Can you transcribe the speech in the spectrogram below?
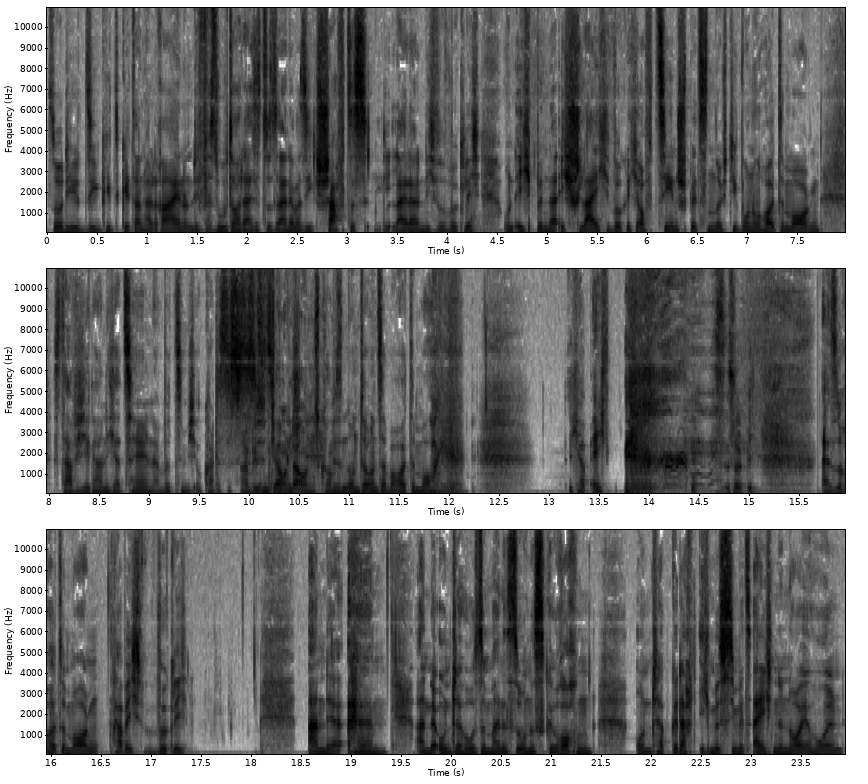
So, die, die geht, dann halt rein und die versucht auch leise zu sein, aber sie schafft es leider nicht so wirklich. Und ich bin da, ich schleiche wirklich auf Zehenspitzen durch die Wohnung heute Morgen. Das darf ich hier gar nicht erzählen. Da wird sie mich, oh Gott, das ist. Aber wir das sind ja unter uns, komm. Wir sind unter uns, aber heute Morgen. Ich habe echt. Es ist wirklich. Also heute Morgen habe ich wirklich an der, an der Unterhose meines Sohnes gerochen und habe gedacht, ich müsste ihm jetzt eigentlich eine neue holen.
